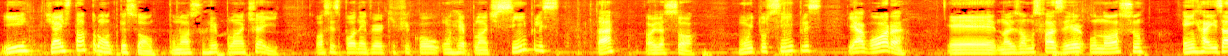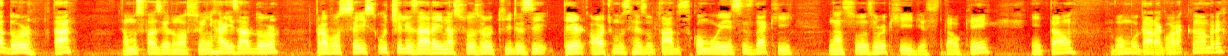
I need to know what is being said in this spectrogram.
E já está pronto, pessoal, o nosso replante aí. Vocês podem ver que ficou um replante simples, tá? Olha só, muito simples. E agora é, nós vamos fazer o nosso enraizador, tá? Vamos fazer o nosso enraizador para vocês utilizar aí nas suas orquídeas e ter ótimos resultados como esses daqui nas suas orquídeas, tá ok? Então, vou mudar agora a câmera.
